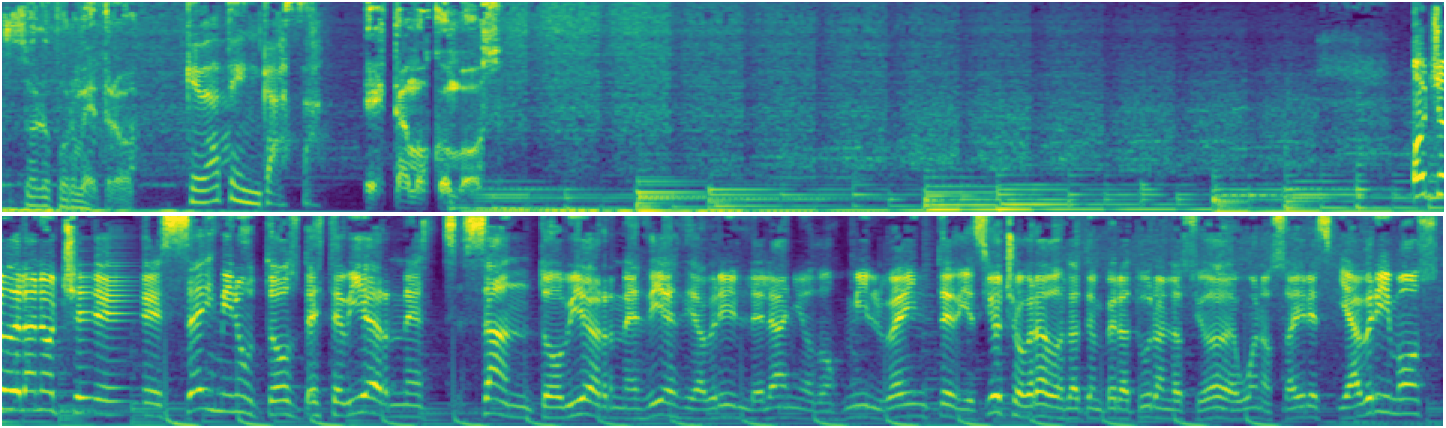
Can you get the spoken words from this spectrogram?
solo por Metro. Quédate en casa. Estamos con vos. 8 de la noche, 6 minutos de este viernes santo, viernes 10 de abril del año 2020, 18 grados la temperatura en la ciudad de Buenos Aires y abrimos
